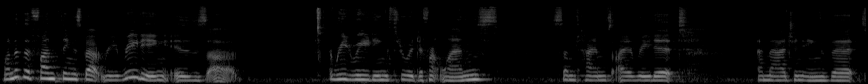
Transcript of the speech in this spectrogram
one of the fun things about rereading is uh, rereading through a different lens. Sometimes I read it imagining that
